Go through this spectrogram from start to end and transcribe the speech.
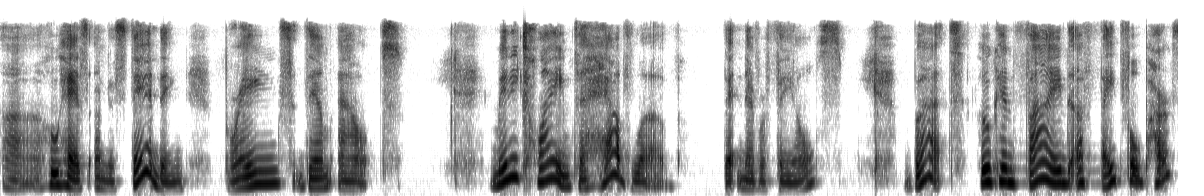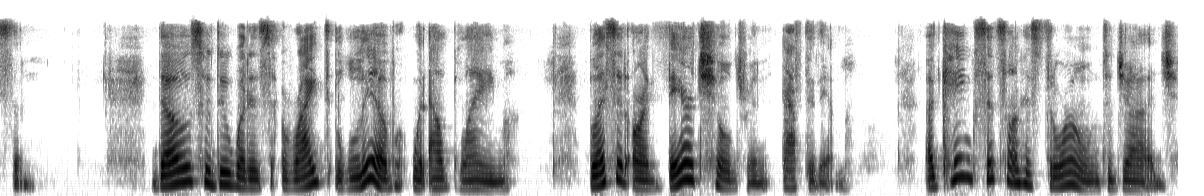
uh, who has understanding brings them out. Many claim to have love that never fails, but who can find a faithful person? Those who do what is right live without blame. Blessed are their children after them. A king sits on his throne to judge.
